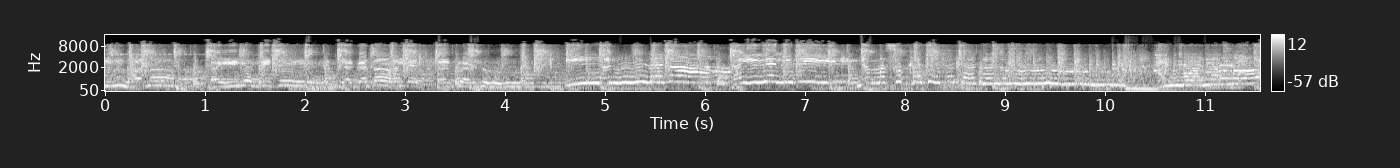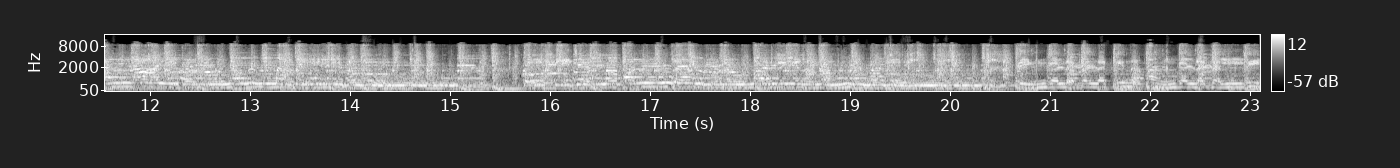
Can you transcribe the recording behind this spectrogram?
ಬ್ರಹ್ಮನ ಕೈಯಲ್ಲಿದೆ ಜಗದ ಲೆಕ್ಕಗಳು. ಈ ಅಣ್ಣನ ಕೈಯಲ್ಲಿದೆ ನಮ್ಮ ಸುಖ ದುಃಖಗಳು. ಅಣ್ಣ ನಮ್ಮ ಅಣ್ಣ ಇವನು ನಮ್ಮ ದೇವರು ಕೋಟಿ ಜನ್ಮ ಬಂದರು ಮರೆಯಲು ನಮ್ಮನು ತಿಂಗಳ ಬೆಳಕಿನ ಅಂಗಳದಲ್ಲಿ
